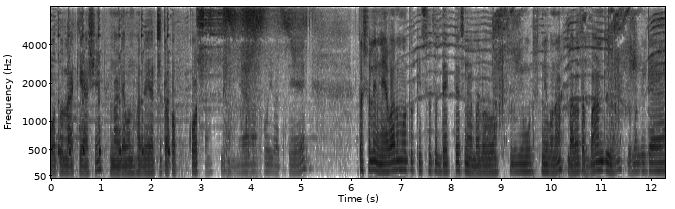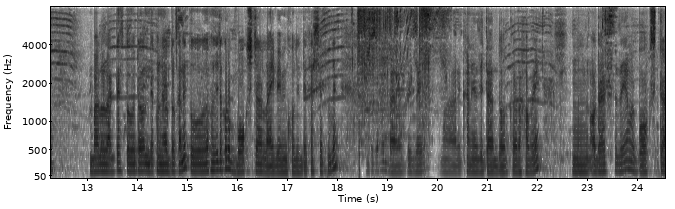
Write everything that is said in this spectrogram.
কত লাখে আসে। নয় ডায়মন্ড হলে একটা টপ আপ করতাম হয়ে যাচ্ছে। তো আসলে নেওয়ার মতো কিছু তো দেখতেছি না, ভালো রিমোট নেব না। ভালো তো বান্ডেল এই বান্ডেলটা ভালো লাগতেছে। তো ওটাও দেখো নেওয়ার দোকানে। তো এখন যেটা করো বক্সটা লাইভে আমি খুলে দেখাচ্ছি আপনাদের। যাই আর এখানে যেটা দরকার হবে। অর্ডারটা যাই আমার বক্সটা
